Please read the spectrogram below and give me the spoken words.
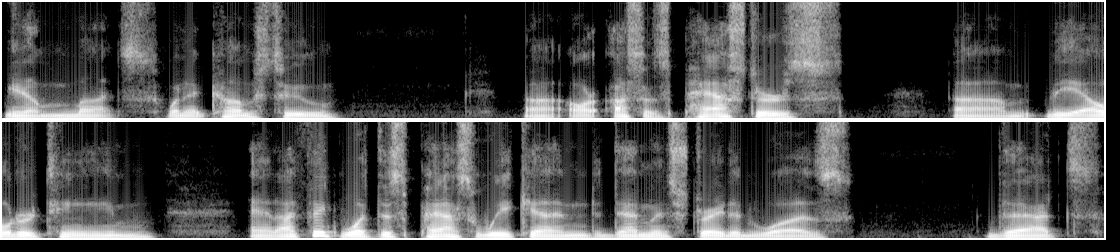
you know, months when it comes to uh, our, us as pastors, um, the elder team. And I think what this past weekend demonstrated was that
